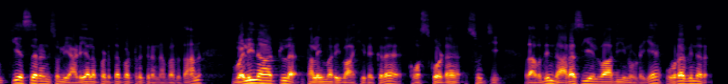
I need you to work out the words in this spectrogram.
முக்கியஸ்தரன் சொல்லி அடையாளப்படுத்தப்பட்டிருக்கிற நபர் தான் வெளிநாட்டில் தலைமறைவாகி இருக்கிற கொஸ்கோட சுஜி. அதாவது இந்த அரசியல்வாதியினுடைய உறவினர்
